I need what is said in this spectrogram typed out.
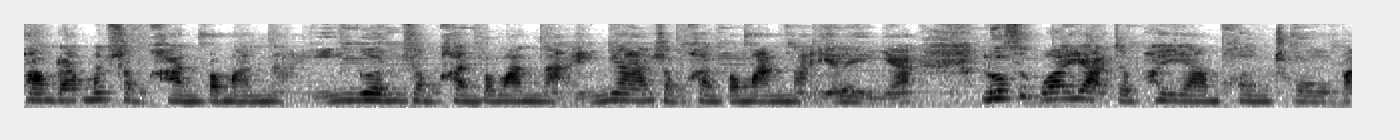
ความรักมันสำคัญประมาณไหน เงินสำคัญประมาณไหน งานสำคัญประมาณไหนอะไรอย่างเงี้ยรู้สึกว่าอยากจะพยายามคอนโทรลไป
